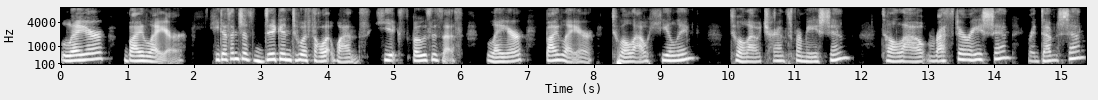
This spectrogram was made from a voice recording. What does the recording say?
Layer by layer. He doesn't just dig into us all at once, He exposes us layer by layer to allow healing, to allow transformation, to allow restoration, redemption,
